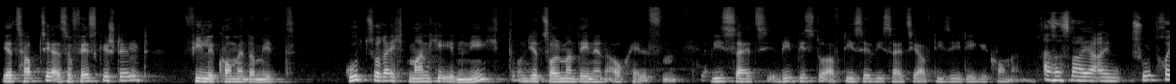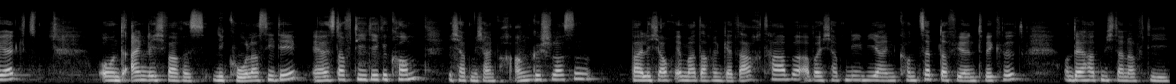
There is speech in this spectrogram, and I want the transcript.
jetzt habt ihr also festgestellt, viele kommen damit gut zurecht, manche eben nicht und jetzt soll man denen auch helfen. Wie, seid, wie bist du auf diese, wie seid ihr auf diese Idee gekommen? Also es war ja ein Schulprojekt und eigentlich war es Nikolas Idee. Er ist auf die Idee gekommen. Ich habe mich einfach angeschlossen, weil ich auch immer daran gedacht habe, aber ich habe nie wie ein Konzept dafür entwickelt. Und er hat mich dann auf die,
